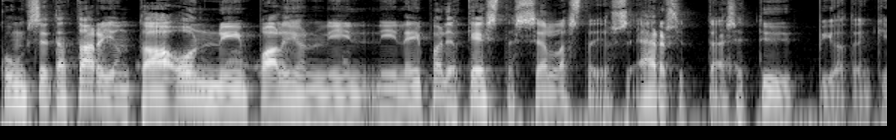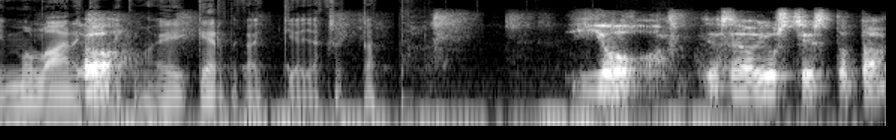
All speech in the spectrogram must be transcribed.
kun sitä tarjontaa on niin paljon, niin, niin ei paljon kestä sellaista, jos ärsyttää se tyyppi jotenkin. Mulla ainakin niin kuin, ei kerta kaikkia jaksa katsella. Joo, ja se on just siis tota,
